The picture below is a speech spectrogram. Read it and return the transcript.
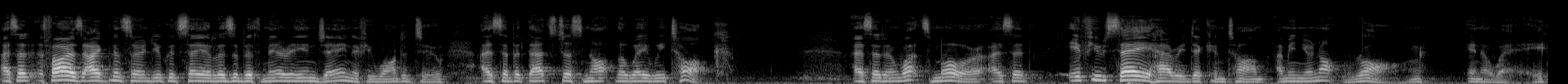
I said, as far as I'm concerned, you could say Elizabeth, Mary, and Jane if you wanted to. I said, but that's just not the way we talk. I said, and what's more, I said, if you say Harry, Dick, and Tom, I mean, you're not wrong in a way.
